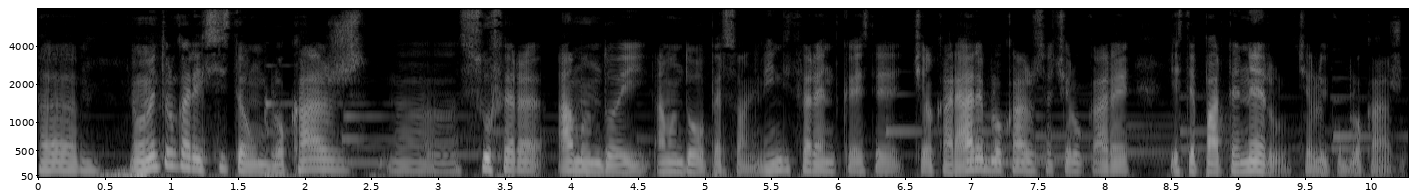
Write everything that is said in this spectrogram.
Eh, în momentul în care există un blocaj, eh, suferă amândoi, amândouă persoane, indiferent că este cel care are blocajul sau cel care este partenerul celui cu blocajul.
